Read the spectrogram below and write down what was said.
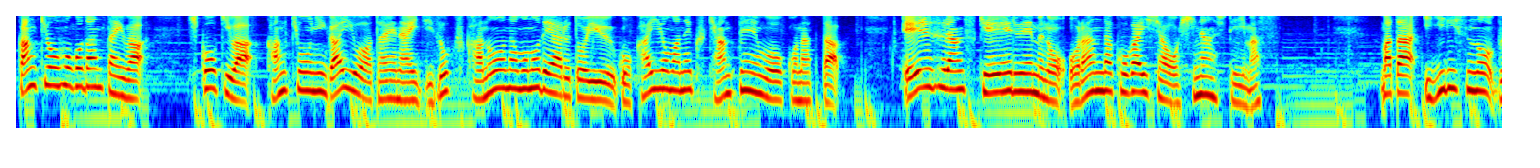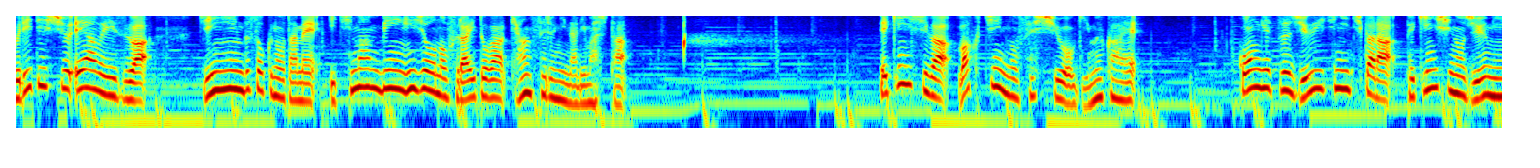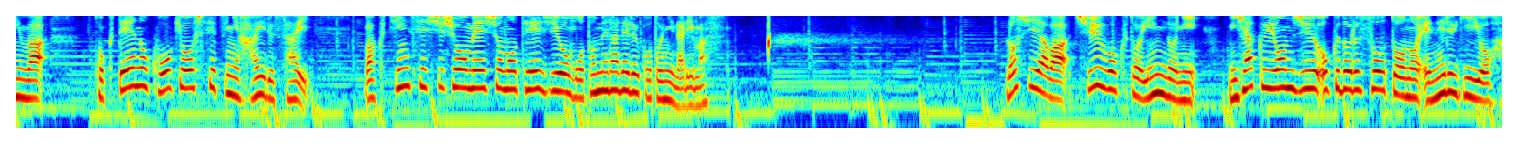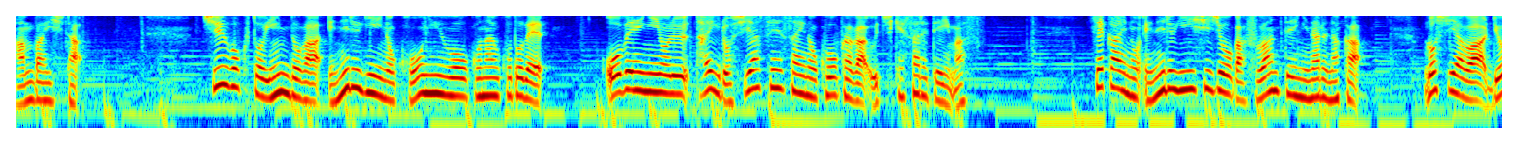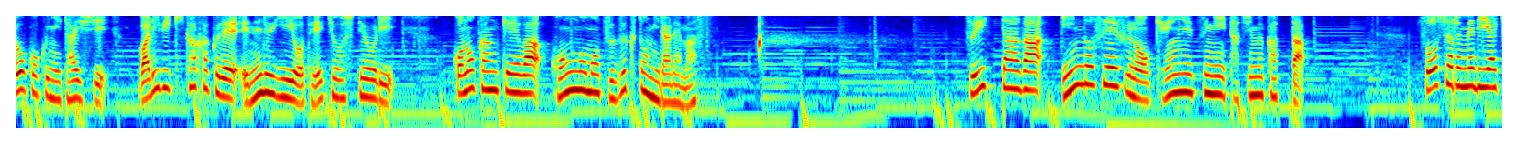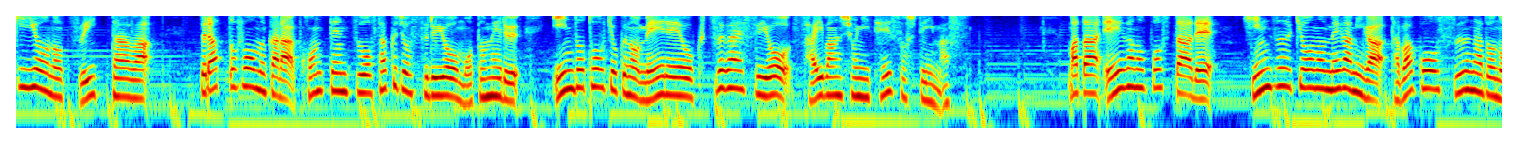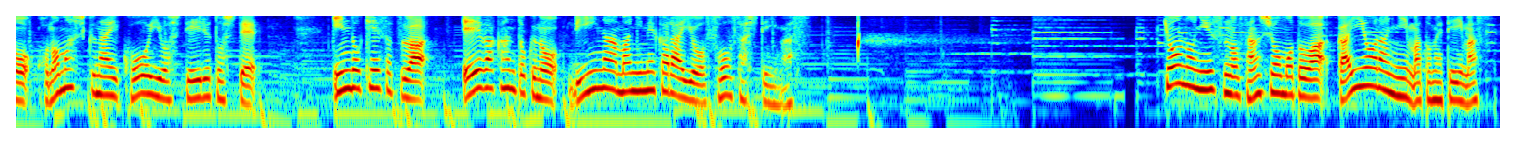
環境保護団体は飛行機は環境に害を与えない持続可能なものであるという誤解を招くキャンペーンを行ったエールフランス KLM のオランダ子会社を非難しています。また、イギリスのブリティッシュエアウェイズは人員不足のため1万便以上のフライトがキャンセルになりました。北京市がワクチンの接種を義務化へ。今月11日から北京市の住民は特定の公共施設に入る際、ワクチン接種証明書の提示を求められることになります。ロシアは中国とインドに240億ドル相当のエネルギーを販売した。中国とインドがエネルギーの購入を行うことで、欧米による対ロシア制裁の効果が打ち消されています。世界のエネルギー市場が不安定になる中、ロシアは両国に対し割引価格でエネルギーを提供しており、この関係は今後も続くとみられます。ツイッターがインド政府の検閲に立ち向かった。ソーシャルメディア企業のツイッターは、プラットフォームからコンテンツを削除するよう求めるインド当局の命令を覆すよう裁判所に提訴しています。また映画のポスターでヒンズー教の女神がタバコを吸うなどの好ましくない行為をしているとして、インド警察は映画監督のリーナ・マニメカライを捜査しています。今日のニュースの参照元は概要欄にまとめています。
